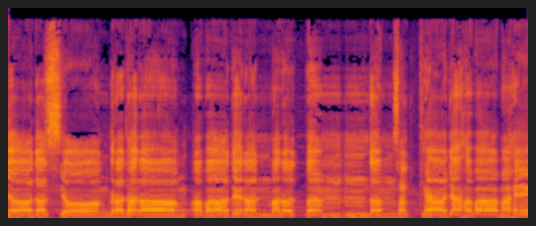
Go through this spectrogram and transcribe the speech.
जोदस्योऽङ्ग्रधराम् अपातिरन्मरुत्वम् दम् सख्याय हवामहे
